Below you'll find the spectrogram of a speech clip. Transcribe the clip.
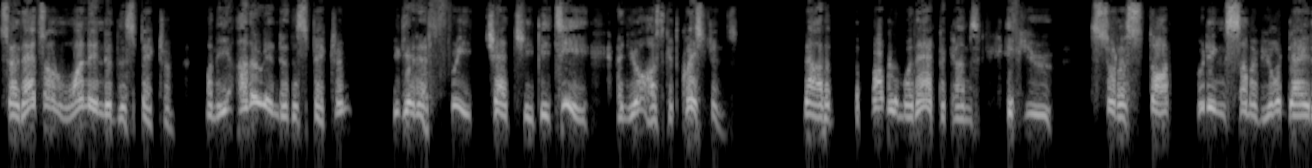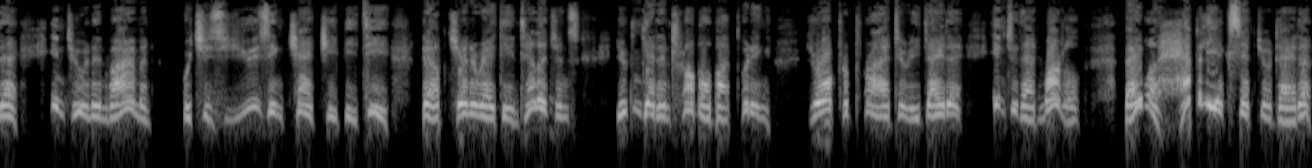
So that's on one end of the spectrum. On the other end of the spectrum, you get a free chat GPT and you ask it questions. Now the, the problem with that becomes if you sort of start putting some of your data into an environment which is using chat GPT to help generate the intelligence, you can get in trouble by putting your proprietary data into that model. They will happily accept your data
